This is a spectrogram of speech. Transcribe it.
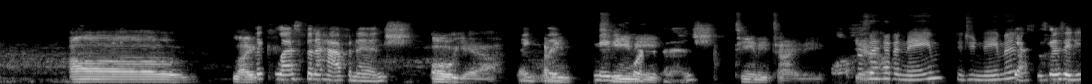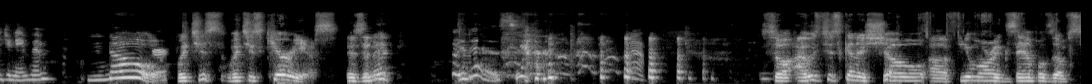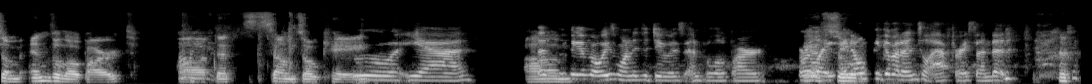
Uh, like, Like less than a half an inch. oh yeah, Like I like mean, maybe quarter teeny, of an inch. teeny tiny. Does Yeah. it have a name? Did you name it? Yes, I was gonna say, did you name him? No, Sure. which is which is curious, isn't it? It is. Yeah. Yeah. So I was just going to show a few more examples of some envelope art. Oh, Uh, yeah. if that sounds okay. Ooh, yeah. That's Um, something I've always wanted to do is envelope art. Or Yeah, like so- I don't think about it until after I send it.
